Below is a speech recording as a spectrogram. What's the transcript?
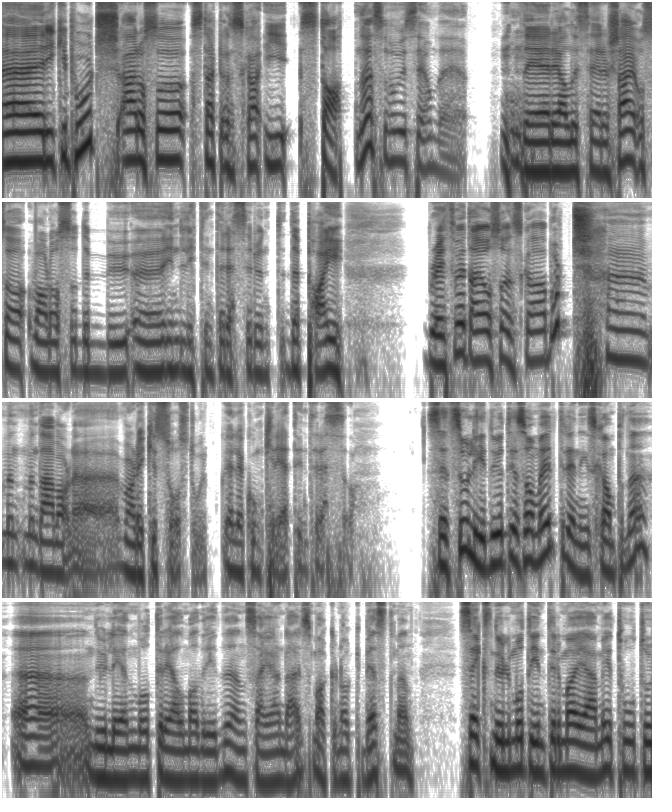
Uh, Riki Pooch er også sterkt ønska i Statene, så får vi se om det, om det realiserer seg. Og så var det også debut, eh, litt interesse rundt Depay. Braithwaite er jo også ønska bort, eh, men, men der var det, var det ikke så stor eller konkret interesse. Da. Sett solid ut i sommer, treningskampene. Eh, 0-1 mot Real Madrid, den seieren der smaker nok best, men 6-0 mot Inter Miami, 2-2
